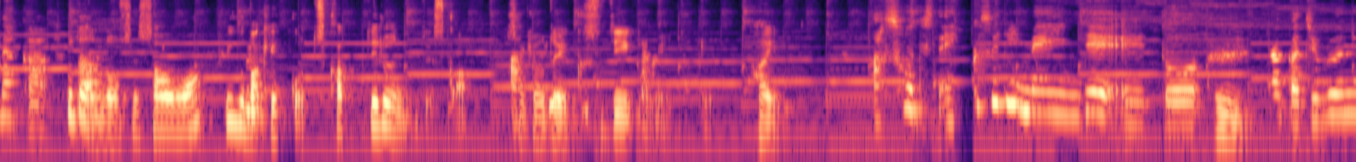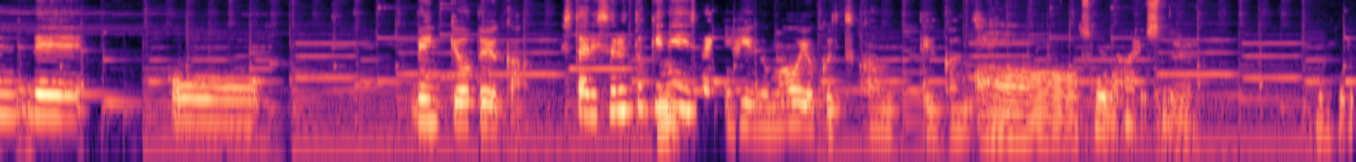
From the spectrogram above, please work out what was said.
なんか普段野瀬さんは Figma 結構使ってるんですか？あ先ほど XD がメインだと。はい。あそうですね XD メインでえっ、とうんなんか自分でこう勉強というかしたりするときに最近 Figma をよく使うっていう感じ。ああ、そうなんですね。なるほど。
